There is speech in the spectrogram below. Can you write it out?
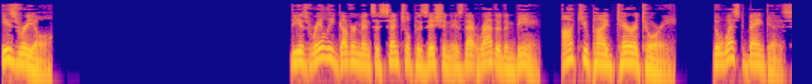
Israel The Israeli government's essential position is that rather than being «occupied territory», the West Bank is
